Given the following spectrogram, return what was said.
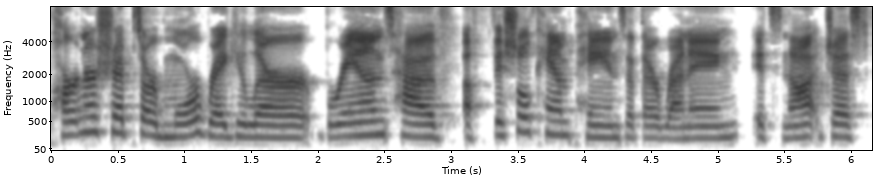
partnerships are more regular. Brands have official campaigns that they're running. It's not just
